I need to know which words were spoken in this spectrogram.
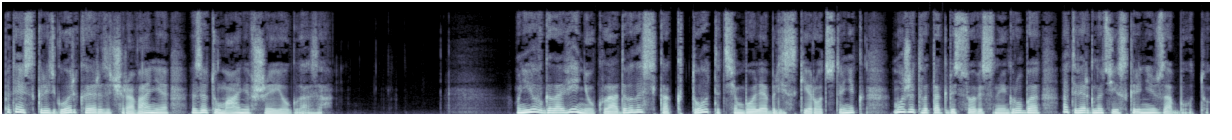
пытаясь скрыть горькое разочарование, затуманившее ее глаза. У нее в голове не укладывалось, как кто-то, тем более близкий родственник, может вот так бессовестно и грубо отвергнуть искреннюю заботу.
